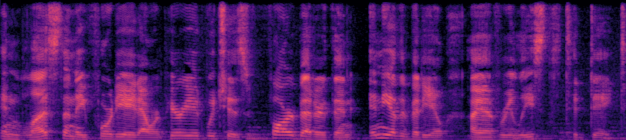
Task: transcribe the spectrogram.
in less than a 48 hour period, which is far better than any other video I have released to date.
